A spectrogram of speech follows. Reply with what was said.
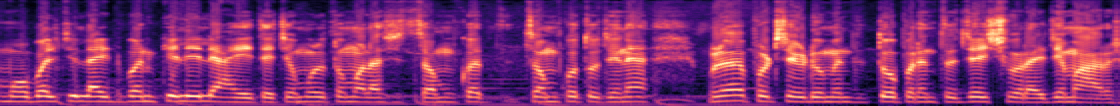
मोबाईलची लाइट बंद केलेली आहे. त्याच्यामुळे तुम्हाला अशी चमकत चमकत होते ना. मिळूया पुढच्या व्हिडिओमध्ये तोपर्यंत जय शिवराय जय महाराष्ट्र.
